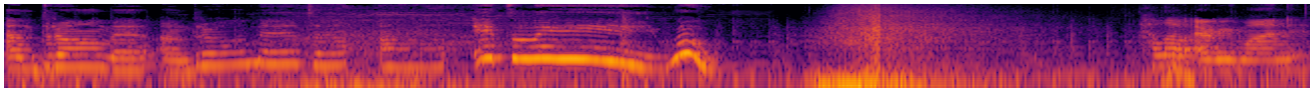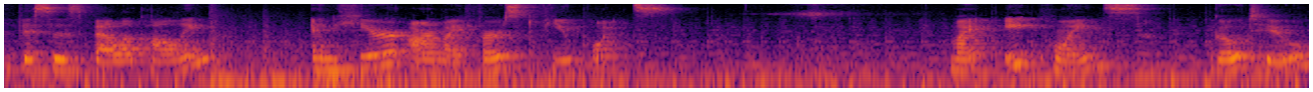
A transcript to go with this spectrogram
Andromeda, Andromeda, Italy! Woo! Hello everyone, this is Bella calling, and here are my first few points. My eight points go to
